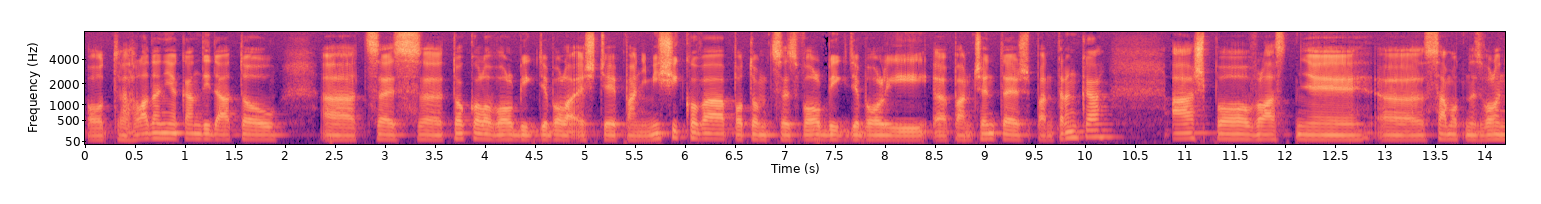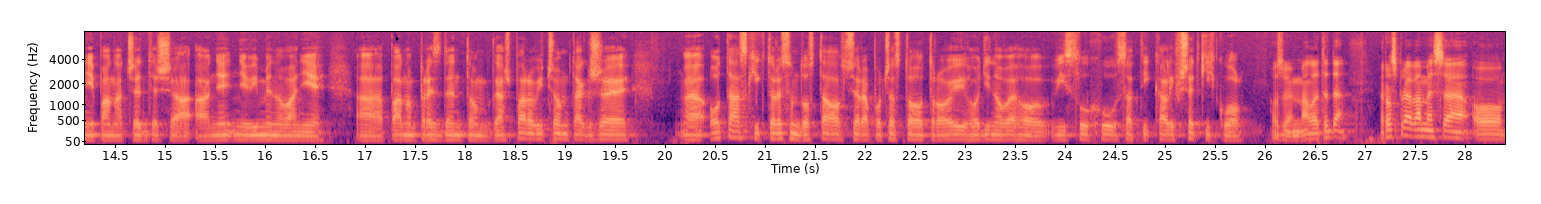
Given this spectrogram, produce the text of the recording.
od hľadania kandidátov, uh, cez to kolo voľby, kde bola ešte pani Mišiková, potom cez voľby, kde boli e, pán Čentež, pán Trnka až po vlastne e, samotné zvolenie pána Čenteša a ne, nevymenovanie e, pánom prezidentom Gašparovičom. Takže e, otázky, ktoré som dostal včera počas toho trojhodinového výsluchu sa týkali všetkých kôl. Rozumiem, ale teda rozprávame sa o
